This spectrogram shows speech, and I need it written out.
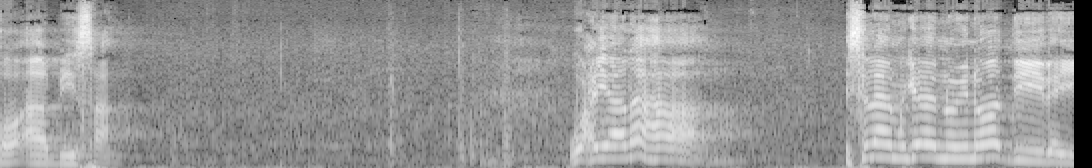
oo aabbiisaan waxyaalaha islaamkeennu inoo diiday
